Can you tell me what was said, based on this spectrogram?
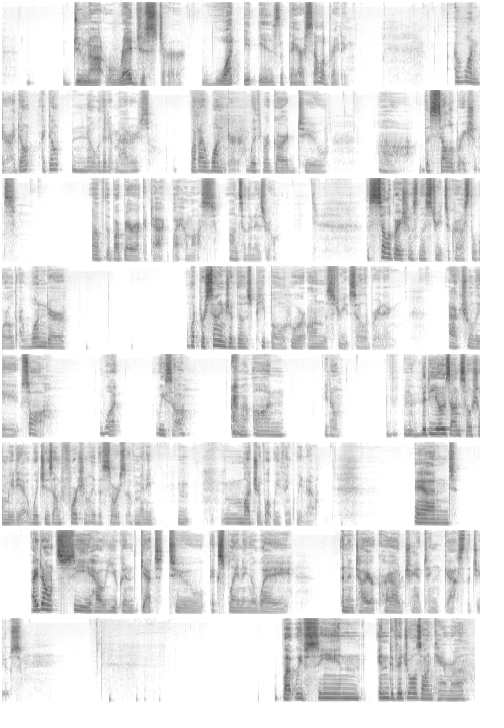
do not register what it is that they are celebrating. I wonder. I don't. I don't know that it matters, but I wonder with regard to uh, the celebrations of the barbaric attack by Hamas on southern Israel. The celebrations in the streets across the world, I wonder what percentage of those people who are on the street celebrating actually saw what we saw on, you know, videos on social media, which is unfortunately the source of many, m- much of what we think we know. And I don't see how you can get to explaining away an entire crowd chanting gas the Jews. But we've seen individuals on camera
